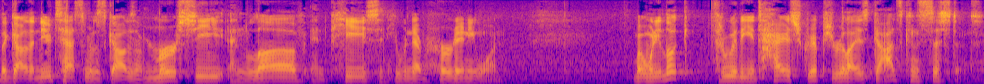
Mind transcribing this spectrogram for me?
The God of the New Testament is God is of mercy and love and peace, and He would never hurt anyone. But when you look through the entire scripture, you realize God's consistent.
